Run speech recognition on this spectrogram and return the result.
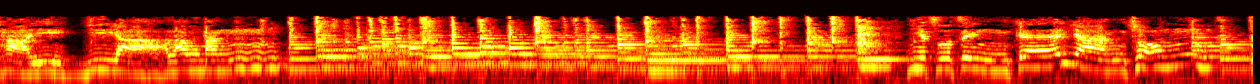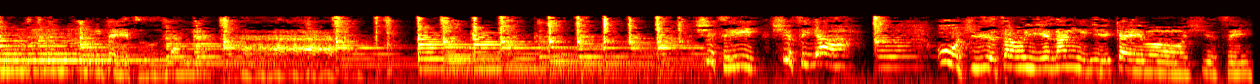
太爷呀，老门，你是真该洋葱的滋养啊！学贼学贼呀，我举早也难以改我学贼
